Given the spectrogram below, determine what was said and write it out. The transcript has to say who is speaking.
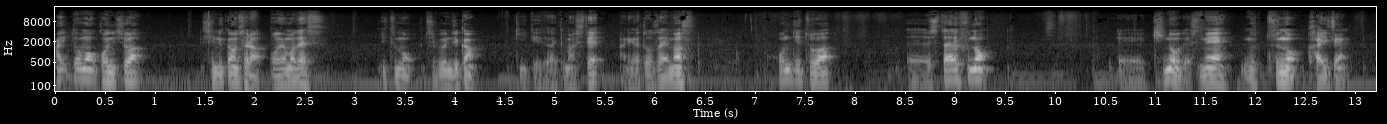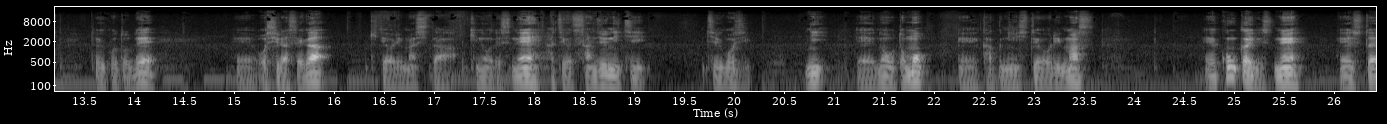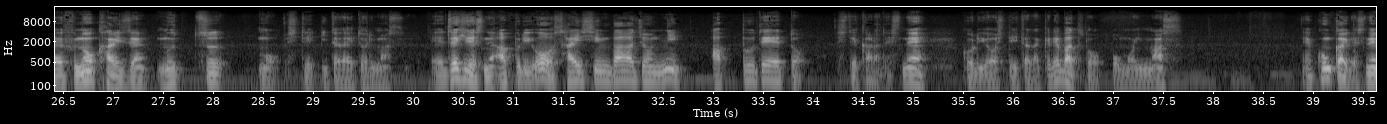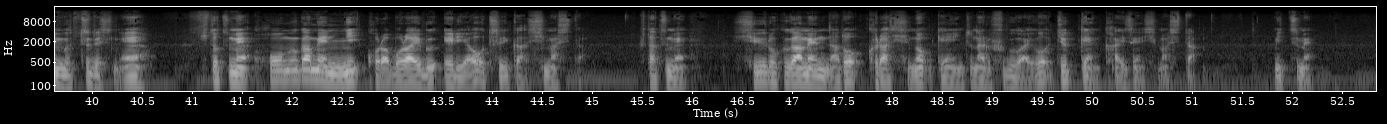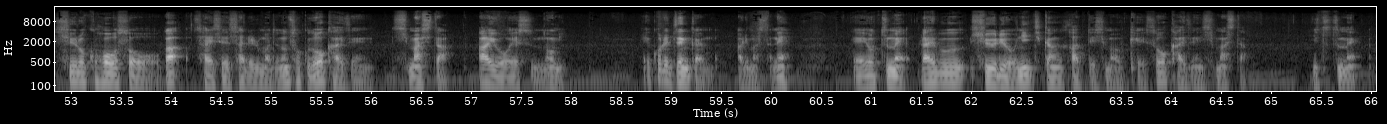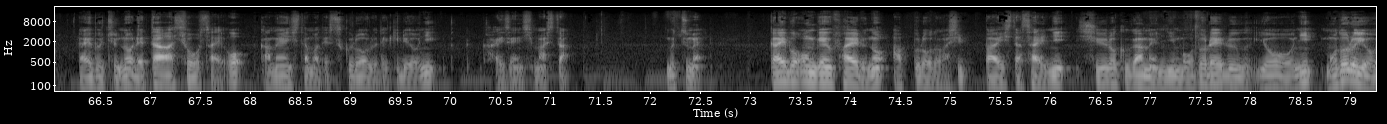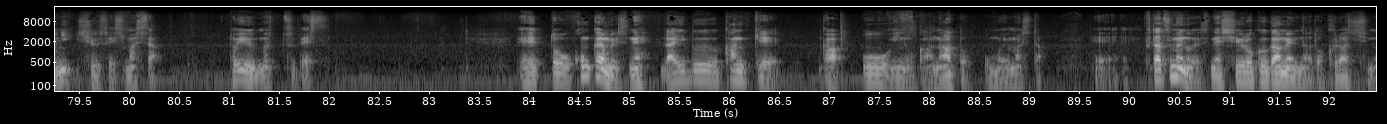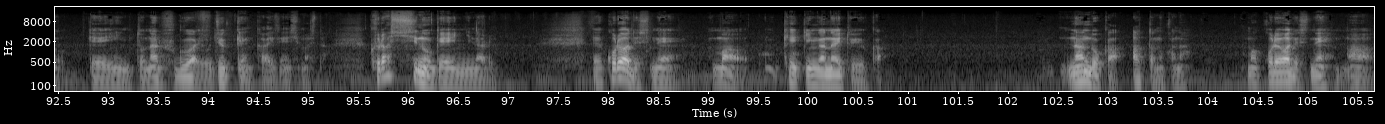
Speaker 1: はいどうもこんにちは。心理カウンセラー大山です。いつも自分時間聞いていただきましてありがとうございます。本日は、えー、スタエフの、えー、機能ですね。6つの改善。ということで、えー、お知らせが来ておりました。昨日ですね。8月30日15時に、えノートも、え確認しております、え今回ですねスタイフの改善6つもしていただいております。えー、ぜひですねアプリを最新バージョンにアップデートしてからですねご利用していただければと思います。え今回ですね6つですね。1つ目ホーム画面にコラボライブエリアを追加しました。2つ目収録画面などクラッシュの原因となる不具合を10件改善しました。3つ目収録放送が再生されるまでの速度を改善しました。iOS のみ。これ前回もありましたね。4つ目。ライブ終了に時間がかかってしまうケースを改善しました。5つ目。ライブ中のレター詳細を画面下までスクロールできるように改善しました。6つ目。外部音源ファイルのアップロードが失敗した際に収録画面に戻れるように戻るように修正しました。という6つです。えー、っと今回もですねライブ関係が多いのかなと思いました、えー、2つ目のですね収録画面などクラッシュの原因となる不具合を10件改善しました。クラッシュの原因になる、えー、これはですねまあ経験がないというか何度かあったのかな。まあこれはですねまあ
